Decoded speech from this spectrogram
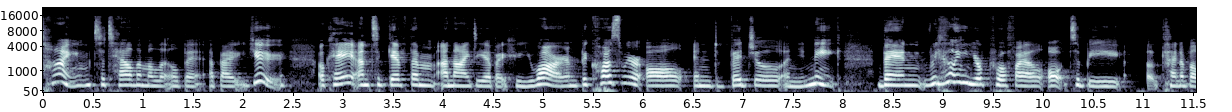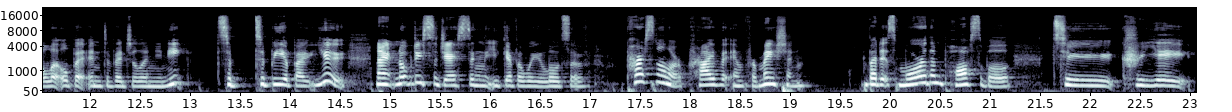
time to tell them a little bit about you, okay? And to give them an idea about who you are. And because we're all individual and unique, then really your profile ought to be uh, kind of a little bit individual and unique to, to be about you. Now, nobody's suggesting that you give away loads of personal or private information, but it's more than possible to create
